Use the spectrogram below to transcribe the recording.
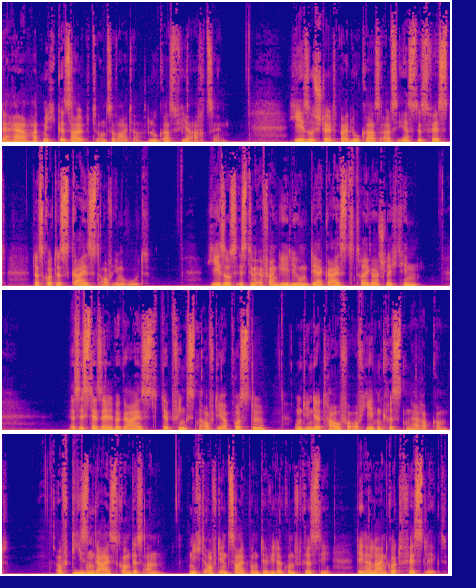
Der Herr hat mich gesalbt und so weiter. Lukas 4,18. Jesus stellt bei Lukas als erstes fest, dass Gottes Geist auf ihm ruht. Jesus ist im Evangelium der Geistträger schlechthin. Es ist derselbe Geist, der Pfingsten auf die Apostel und in der Taufe auf jeden Christen herabkommt. Auf diesen Geist kommt es an, nicht auf den Zeitpunkt der Wiederkunft Christi, den allein Gott festlegt.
